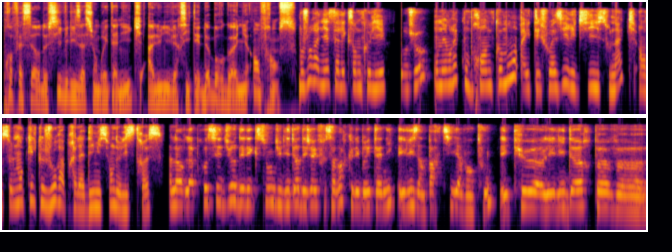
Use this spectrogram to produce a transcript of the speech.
professeure de civilisation britannique à l'Université de Bourgogne en France. Bonjour Agnès Alexandre Collier. Bonjour. On aimerait comprendre comment a été choisi Richie Sunak en seulement quelques jours après la démission de Liz Truss. Alors, la procédure d'élection du leader, déjà, il faut savoir que les Britanniques élisent un parti avant tout et que euh, les leaders peuvent euh,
